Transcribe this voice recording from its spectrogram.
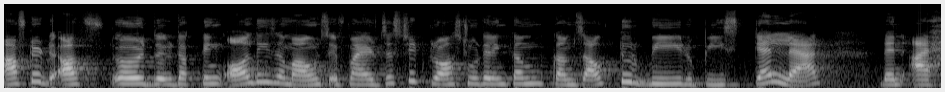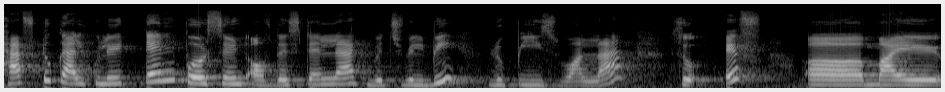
after, after deducting all these amounts if my adjusted gross total income comes out to be rupees 10 lakh then I have to calculate 10 percent of this 10 lakh which will be rupees 1 lakh so, if uh, my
